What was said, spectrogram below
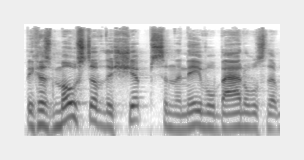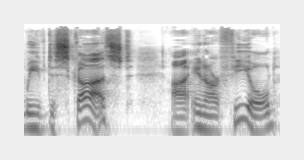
because most of the ships and the naval battles that we've discussed uh, in our field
